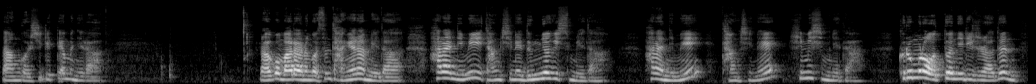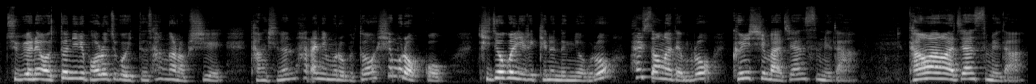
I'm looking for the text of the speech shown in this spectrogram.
난 것이기 때문이라. 라고 말하는 것은 당연합니다. 하나님이 당신의 능력이십니다. 하나님이 당신의 힘이십니다. 그러므로 어떤 일이 일어나든 주변에 어떤 일이 벌어지고 있든 상관없이 당신은 하나님으로부터 힘을 얻고 기적을 일으키는 능력으로 활성화됨으로 근심하지 않습니다. 당황하지 않습니다.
